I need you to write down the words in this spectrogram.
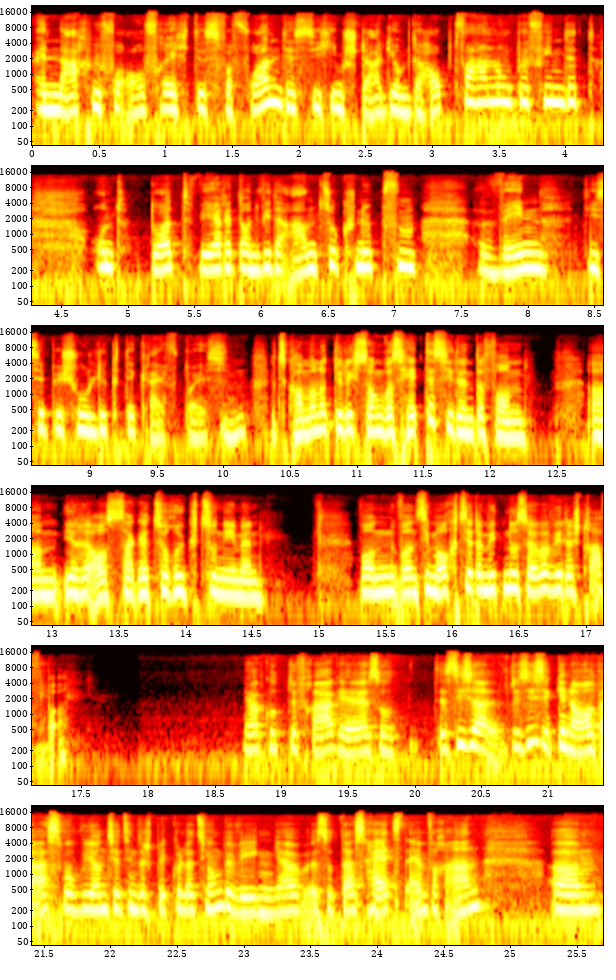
ein nach wie vor aufrechtes Verfahren, das sich im Stadium der Hauptverhandlung befindet und dort wäre dann wieder anzuknüpfen, wenn diese Beschuldigte greifbar ist. Mhm. Jetzt kann man natürlich sagen, was hätte sie denn davon, ähm, ihre Aussage zurückzunehmen? Wann, wann sie macht sie damit nur selber wieder strafbar? Ja, gute Frage. Also das ist ja, das ist ja genau das, wo wir uns jetzt in der Spekulation bewegen. Ja? Also das heizt einfach an. Ähm,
